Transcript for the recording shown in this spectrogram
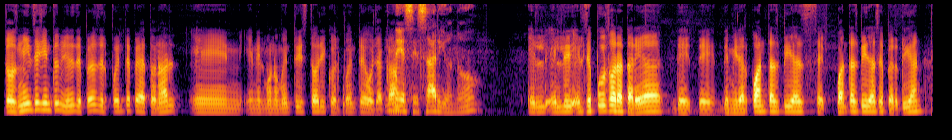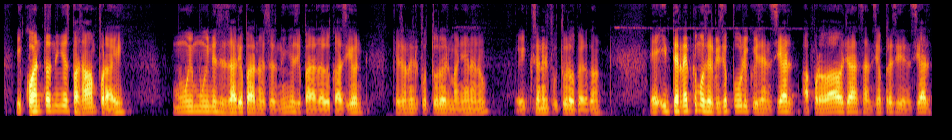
2.600 millones de pesos del puente peatonal en, en el monumento histórico del puente de Boyacá. Necesario, ¿no? Él, él- él se puso a la tarea de, de- de mirar cuántas vidas, se, cuántas vidas se perdían y cuántos niños pasaban por ahí. Muy, muy necesario para nuestros niños y para la educación, que son el futuro del mañana, ¿no? Eh, que son el futuro, perdón. Eh, Internet como servicio público esencial, aprobado ya, sanción presidencial,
